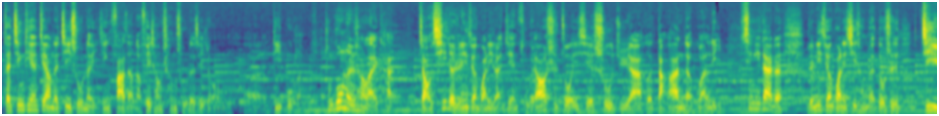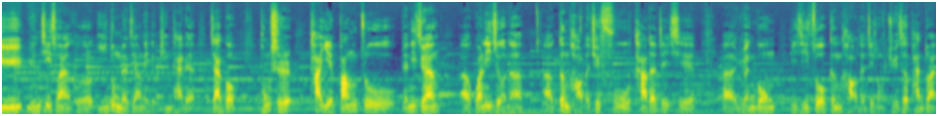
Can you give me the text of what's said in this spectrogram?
在今天，这样的技术呢，已经发展到非常成熟的这种呃地步了。从功能上来看。早期的人力资源管理软件主要是做一些数据啊和档案的管理，新一代的人力资源管理系统呢都是基于云计算和移动的这样的一个平台的架构，同时它也帮助人力资源呃管理者呢呃更好的去服务他的这些呃员工，以及做更好的这种决策判断。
